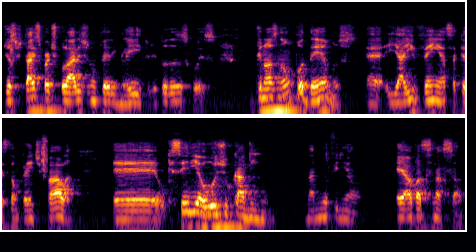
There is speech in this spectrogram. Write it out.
de hospitais particulares de não terem leito, de todas as coisas. O que nós não podemos, é, e aí vem essa questão que a gente fala, é, o que seria hoje o caminho, na minha opinião? É a vacinação.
